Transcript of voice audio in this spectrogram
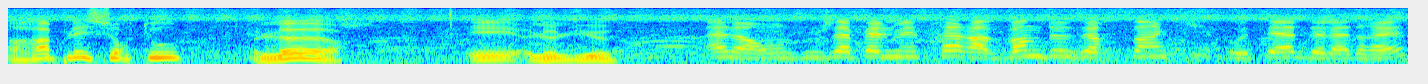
Rappelez surtout l'heure et le lieu. Alors, on joue J'appelle mes frères à 22h05 au théâtre de l'adresse.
